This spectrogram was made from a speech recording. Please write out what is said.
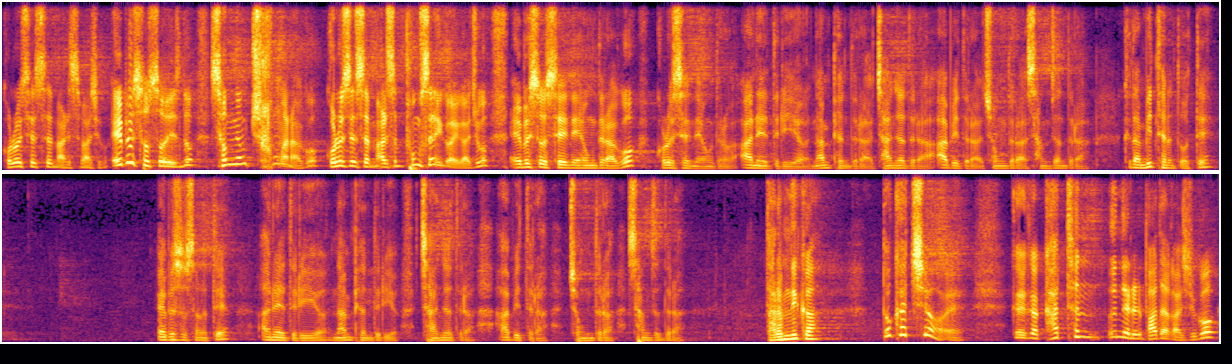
골로새서 말씀하시고 에베소서에도 성령 충만하고 골로새서 말씀 풍성히 거해가지고 에베소서의 내용들하고 골로새 내용들하고 아내들이여 남편들아 자녀들아 아비들아 종들아 상전들아 그 다음 밑에는 또 어때? 에베소서는 어때요? 아내들이여 남편들이여 자녀들아 아비들아 종들아 상전들아 다릅니까? 똑같죠. 예. 그러니까 같은 은혜를 받아가지고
